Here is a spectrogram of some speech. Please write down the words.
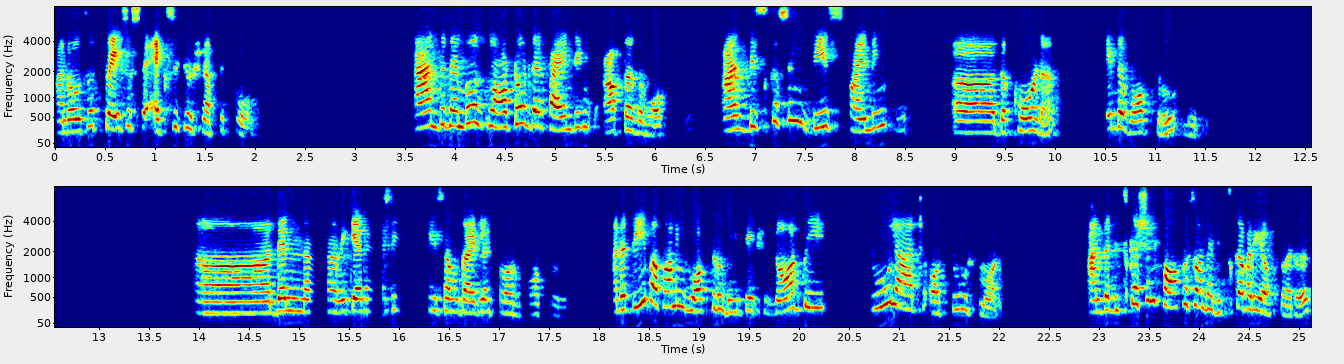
and also traces the execution of the code. And the members note out their findings after the walkthrough and discussing these findings with uh, the coder in the walkthrough meeting. Uh, then uh, we can see some guidelines for walkthrough. And the team performing walkthrough detail should not be too large or too small. And the discussion focus on the discovery of errors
